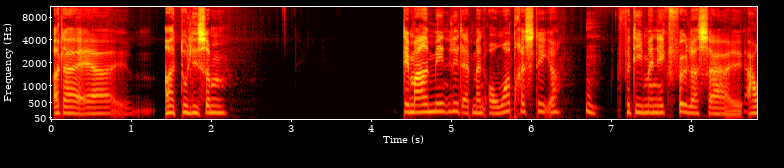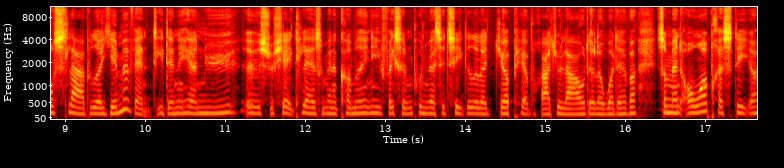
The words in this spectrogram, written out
og der er, øh, og at du ligesom det er meget almindeligt, at man overpræsterer, fordi man ikke føler sig øh, afslappet og hjemmevandt i denne her nye øh, socialklasse, man er kommet ind i, for eksempel på universitetet, eller et job her på Radio Loud, eller whatever. Så man overpræsterer,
